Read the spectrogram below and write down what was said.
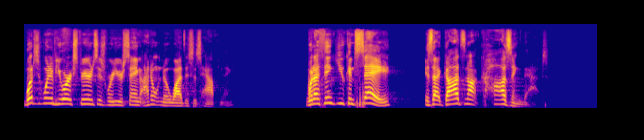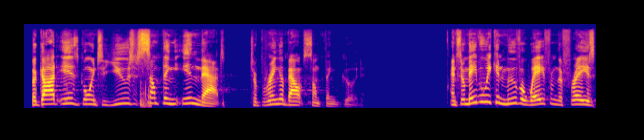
What's one of your experiences where you're saying, I don't know why this is happening? What I think you can say is that God's not causing that, but God is going to use something in that to bring about something good. And so maybe we can move away from the phrase,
